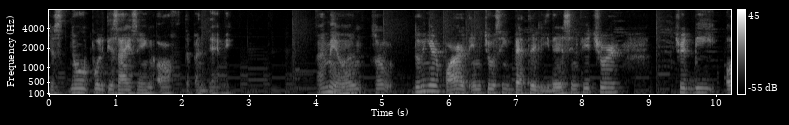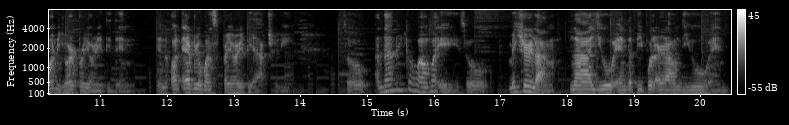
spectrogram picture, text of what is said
just no politicizing of the pandemic. Mo yun? So, doing your part in choosing better leaders in future should be on your priority then And on everyone's priority actually. So, ang daming kawawa eh. So, make sure lang na you and the people around you and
